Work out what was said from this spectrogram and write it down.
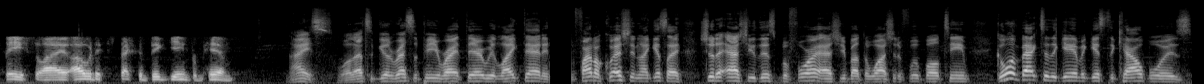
space. So I, I would expect a big game from him. Nice. Well, that's a good recipe right there. We like that. Final question, I guess I should have asked you this before I asked you about the Washington football team. Going back to the game against the Cowboys,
